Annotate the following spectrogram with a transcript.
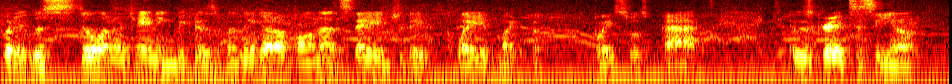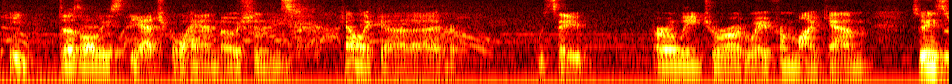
But it was still entertaining because when they got up on that stage, they played like the place was packed. It was great to see, you know, he does all these theatrical hand motions, kind of like a, say, early Gerard Way from My Chem. So he's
